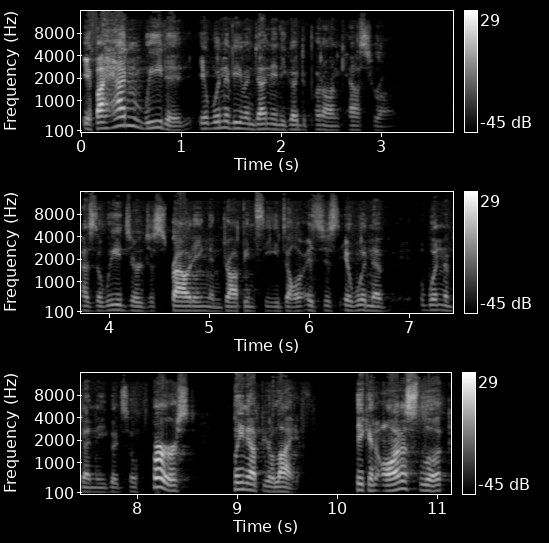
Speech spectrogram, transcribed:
If I hadn't weeded, it wouldn't have even done any good to put on Casoron because the weeds are just sprouting and dropping seeds. All it's just it wouldn't have it wouldn't have done any good. So first, clean up your life. Take an honest look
